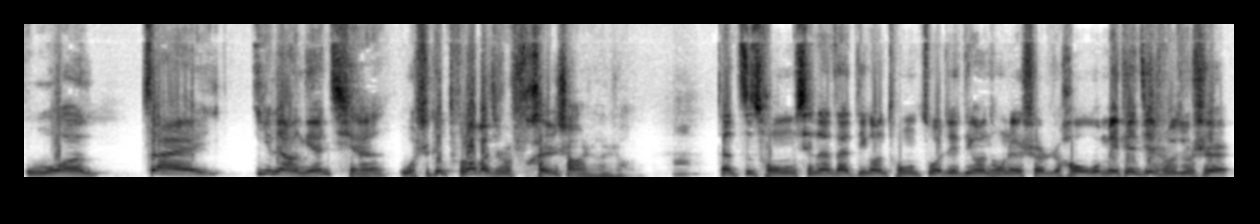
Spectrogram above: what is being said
我在一两年前，我是跟土老板就是很少很少很少的，嗯，但自从现在在地贯通做这地贯通这个事儿之后，我每天接触的就是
